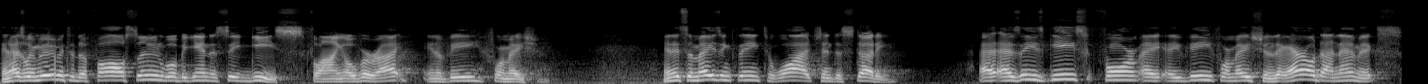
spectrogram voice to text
And as we move into the fall, soon we'll begin to see geese flying over, right, in a V formation. And it's an amazing thing to watch and to study. As these geese form a, a V formation, the aerodynamics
